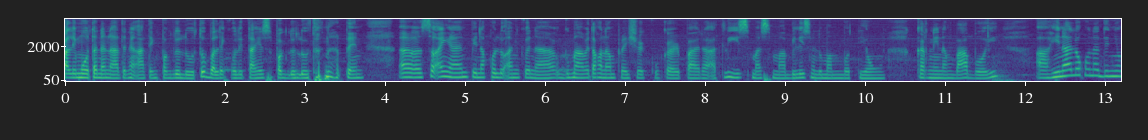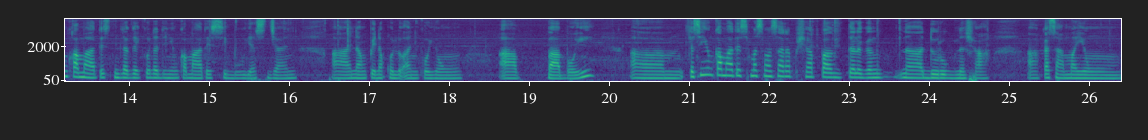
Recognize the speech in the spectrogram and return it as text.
Kalimutan na natin ang ating pagluluto. Balik ulit tayo sa pagluluto natin. Uh, so, ayan, pinakuluan ko na. Gumamit ako ng pressure cooker para at least mas mabilis lumambot yung karne ng baboy. Uh, hinalo ko na din yung kamatis, nilagay ko na din yung kamatis sibuyas dyan uh, nang pinakuluan ko yung uh, baboy. Um, kasi yung kamatis mas masarap siya pag talagang nadurog na siya. ah, kasama yung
